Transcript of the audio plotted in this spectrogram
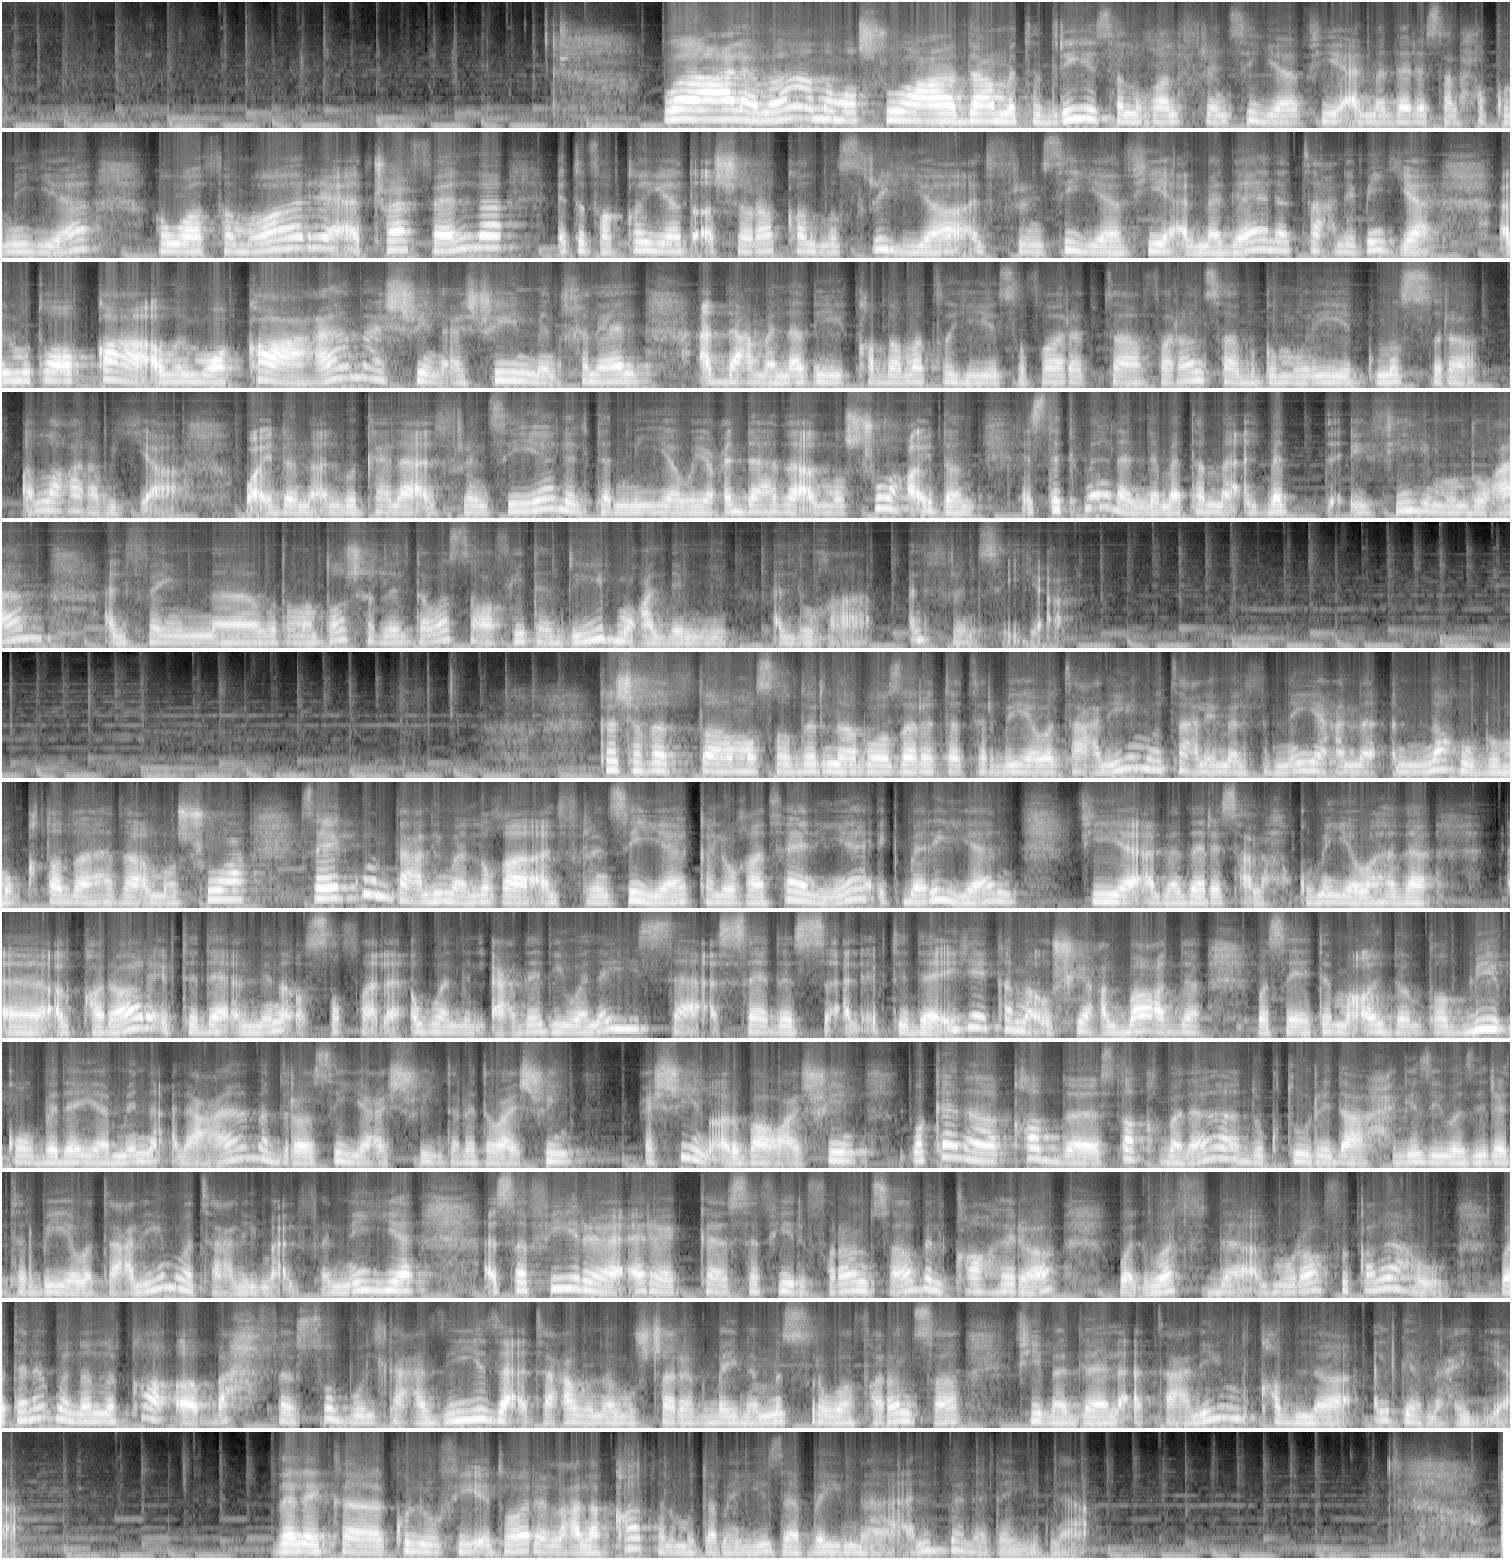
وعلم أن مشروع دعم تدريس اللغة الفرنسية في المدارس الحكومية هو ثمار ترافل اتفاقية الشراكة المصرية الفرنسية في المجال التعليمي المتوقعة أو الموقعة عام 2020 من خلال الدعم الذي قدمته سفارة فرنسا بجمهورية مصر. العربية. وأيضا الوكالة الفرنسية للتنمية ويعد هذا المشروع أيضا استكمالا لما تم البدء فيه منذ عام 2018 للتوسع في تدريب معلمي اللغة الفرنسية. كشفت مصادرنا بوزارة التربية والتعليم والتعليم الفني عن أنه بمقتضى هذا المشروع سيكون تعليم اللغة الفرنسية كلغة ثانية إجباريا في المدارس الحكومية وهذا القرار ابتداء من الصف الأول الإعدادي وليس السادس الابتدائي. كما أشيع البعض وسيتم أيضا تطبيقه بداية من العام الدراسي 2023 2024 وكان قد استقبل الدكتور رضا حجازي وزير التربية والتعليم والتعليم الفني السفير إريك سفير فرنسا بالقاهرة والوفد المرافق له. وتناول اللقاء بحث سبل تعزيز التعاون المشترك بين مصر وفرنسا في مجال التعليم قبل الجامعية. ذلك كله في إطار العلاقات المتميزة بين البلدين.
